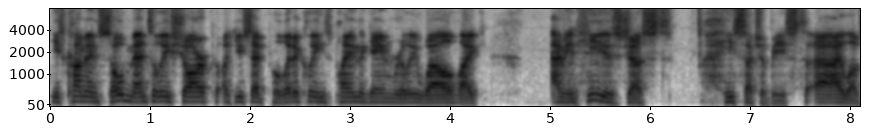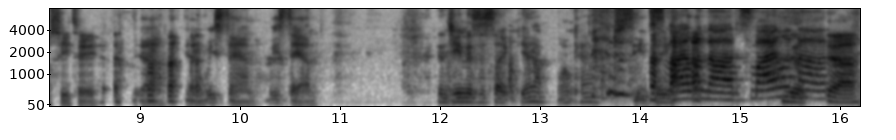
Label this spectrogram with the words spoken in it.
He's come in so mentally sharp, like you said, politically, he's playing the game really well. Like, I mean, he is just. He's such a beast. I love CT. Yeah, yeah, we stand, we stand. And Gina's just like, yeah, okay. Just CT. smile and nod, smile and Yeah. nod. Yeah.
